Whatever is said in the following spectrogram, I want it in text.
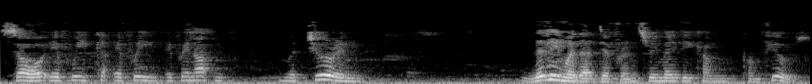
So if we if we if we're not mature in living with that difference, we may become confused.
